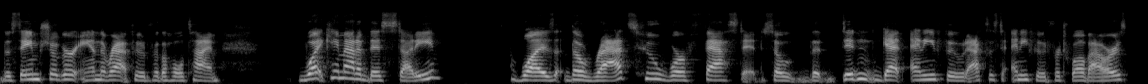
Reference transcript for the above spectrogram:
the same sugar and the rat food for the whole time. What came out of this study was the rats who were fasted, so that didn't get any food, access to any food for 12 hours,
